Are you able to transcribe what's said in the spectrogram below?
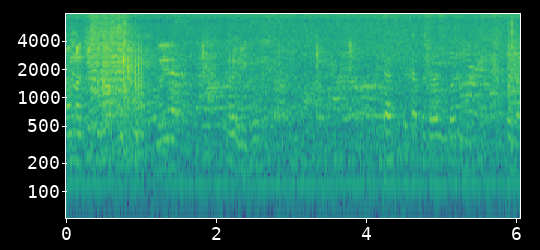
I'm not keeping up with you, lady. There you go. I have to take out the garlic butter here. Or no?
